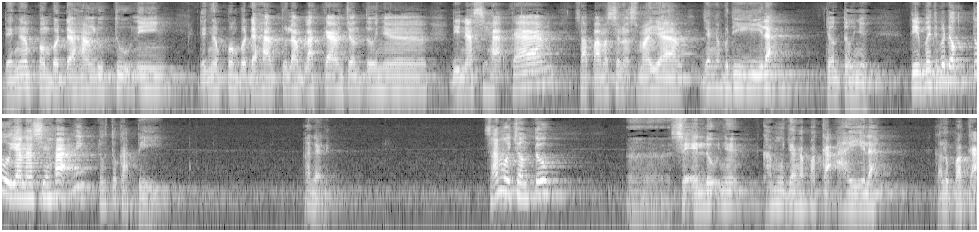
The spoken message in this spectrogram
dengan pembedahan lutut ni dengan pembedahan tulang belakang contohnya dinasihatkan siapa masa nak semayang jangan berdirilah contohnya tiba-tiba doktor yang nasihat ni doktor kapi pandai ni sama contoh uh, seeloknya kamu jangan pakai air lah kalau pakai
